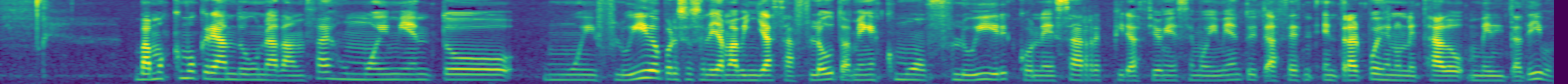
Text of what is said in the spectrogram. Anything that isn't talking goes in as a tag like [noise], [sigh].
vamos como creando una danza, es un movimiento muy fluido, por eso se le llama vinyasa flow, también es como fluir con esa respiración y ese movimiento y te hace entrar pues en un estado meditativo.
